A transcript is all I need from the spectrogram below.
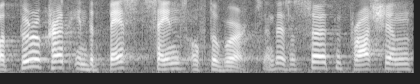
but bureaucrat in the best sense of the word. And there's a certain Prussian,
